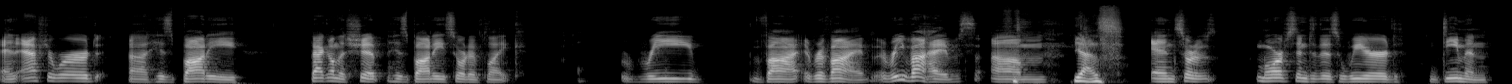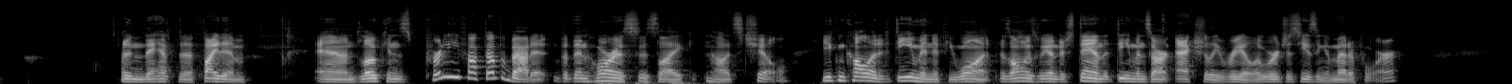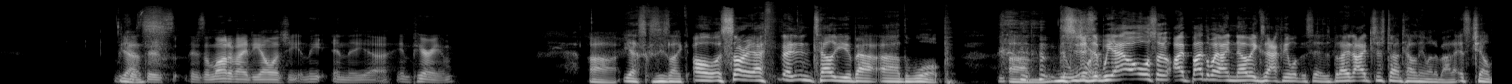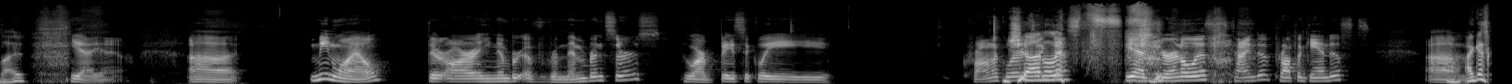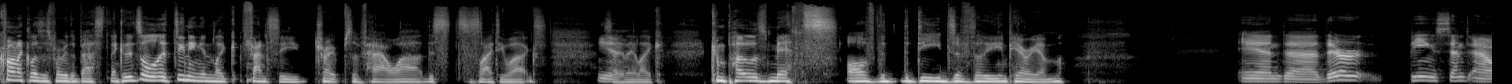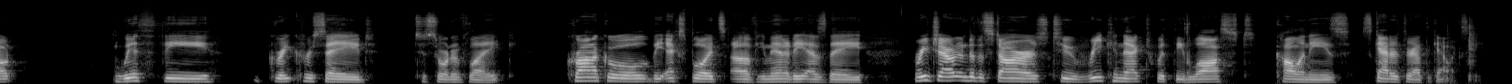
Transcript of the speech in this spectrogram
And afterward, uh, his body, back on the ship, his body sort of like revi- revives, revives, um, yes. and sort of morphs into this weird demon. And they have to fight him and Loken's pretty fucked up about it. But then Horus is like, "No, it's chill. You can call it a demon if you want, as long as we understand that demons aren't actually real, and we're just using a metaphor." Yes. Because there's there's a lot of ideology in the in the uh, Imperium. Uh, yes, because he's like, oh, sorry, I, I didn't tell you about uh, the warp. Um, this is just we also. I by the way, I know exactly what this is, but I, I just don't tell anyone about it. It's chill though. Yeah, yeah, yeah. Uh, meanwhile, there are a number of remembrancers who are basically chroniclers. Journalists. yeah, journalists, kind of propagandists. Um, I guess Chroniclers is probably the best thing because it's all it's dealing in like fancy tropes of how uh, this society works. yeah, So they like compose myths of the, the deeds of the Imperium. and uh, they're being sent out with the Great Crusade to sort of like chronicle the exploits of humanity as they reach out into the stars to reconnect with the lost colonies scattered throughout the galaxy.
